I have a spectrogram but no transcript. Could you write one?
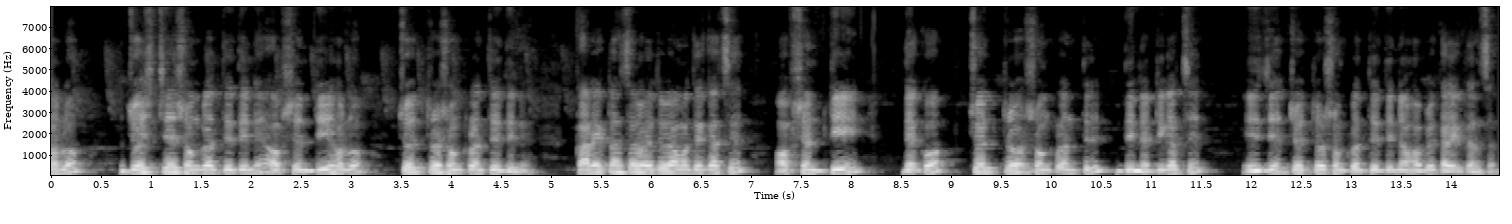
হলো জ্যৈষ্ঠের সংক্রান্তির দিনে। অপশন ডি হলো চৈত্র সংক্রান্তির দিনে। কারেক্ট আনসার হয়ে যাবে আমাদের কাছে। অপশন ডি দেখো, চৈত্র সংক্রান্তির দিনে, ঠিক আছে? এই যে চৈত্র সংক্রান্তির দিনে হবে correct answer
